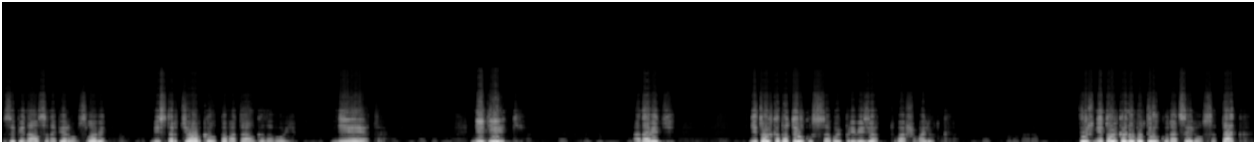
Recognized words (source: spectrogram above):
запинался на первом слове, мистер Теркл помотал головой. «Не это. Не деньги. Она ведь не только бутылку с собой привезет, ваша малютка. Ты же не только на бутылку нацелился, так?»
